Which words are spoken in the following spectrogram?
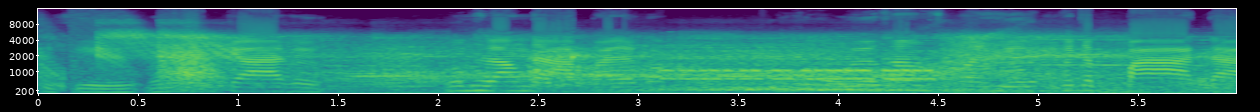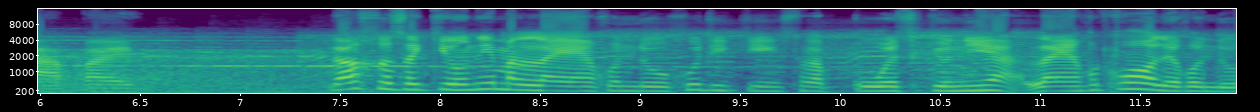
โอเคมันเป็นการเออรวมพลังดาบไปแล้วก็โอ้โหเวลข้างสมาธิมันก็จะปาดดาบไป แล้วคือสกิลนี่มันแรงคนดูคู่จริงๆสำหรับกูสกิลนี้แรงโคตรเลยคนดู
